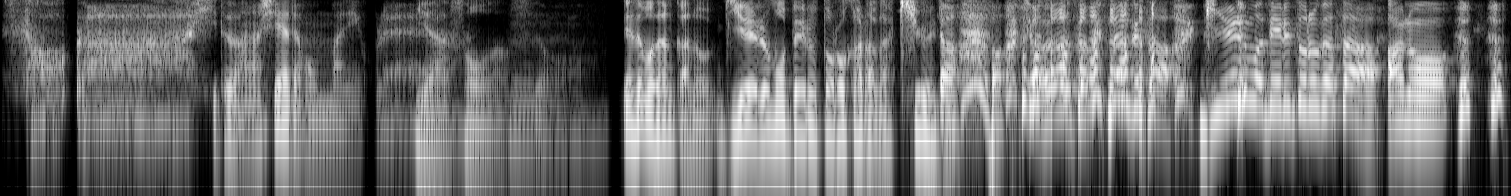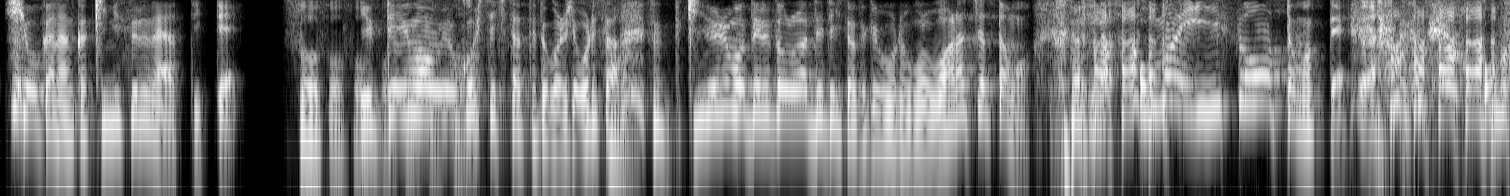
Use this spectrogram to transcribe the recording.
そうか。ひどい話やで、ほんまに、これ。いや、そうなんですよ。うんいや、でもなんかあの、ギレルモ・デルトロからな、急に。あ、あ、ちょ、さ、なんかさ、ギレルモ・デルトロがさ、あの、評価なんか気にするなよって言って、そうそうそうそう。電話をよこしてきたってところでしょ。俺さそ、ギレルモ・デルトロが出てきた時俺、俺笑っちゃったもん。な お前言いそうって思って。お前、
